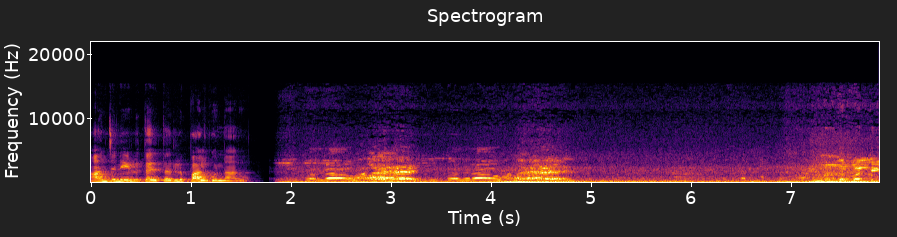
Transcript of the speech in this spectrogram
ఆంజనేయులు తదితరులు పాల్గొన్నారు. పెద్దపల్లి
